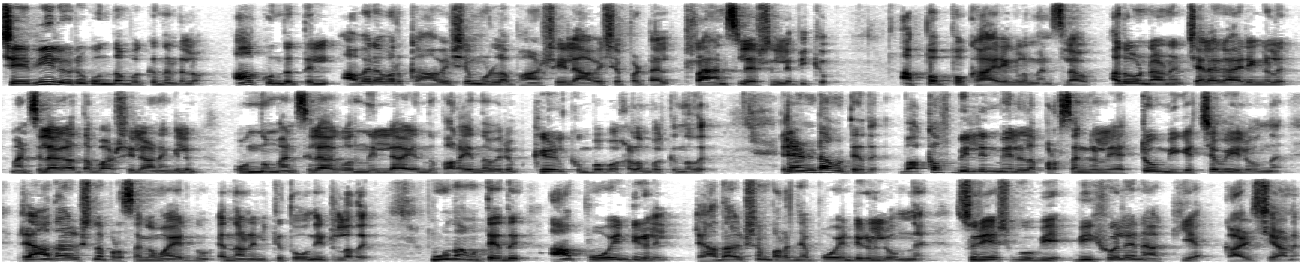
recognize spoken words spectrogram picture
ചെവിയിൽ ഒരു കുന്തം വെക്കുന്നുണ്ടല്ലോ. ആ കുന്തത്തിൽ അവരവർക്ക് ആവശ്യമുള്ള ഭാഷയിൽ ആവശ്യപ്പെട്ടാൽ ട്രാൻസ്ലേഷൻ ലഭിക്കും. അപ്പപ്പോൾ കാര്യങ്ങൾ മനസ്സിലാവും. അതുകൊണ്ടാണ് ചില കാര്യങ്ങൾ മനസ്സിലാകാത്ത ഭാഷയിലാണെങ്കിലും ഒന്നും മനസ്സിലാകുന്നില്ല എന്ന് പറയുന്നവരും കേൾക്കുമ്പോൾ ബഹളം വെക്കുന്നത്. രണ്ടാമത്തേത് വഖഫ് ബില്ലിന്മേലുള്ള പ്രസംഗങ്ങളിൽ ഏറ്റവും മികച്ചവയിലൊന്ന് രാധാകൃഷ്ണ പ്രസംഗമായിരുന്നു എന്നാണ് എനിക്ക് തോന്നിയിട്ടുള്ളത്. മൂന്നാമത്തേത് ആ പോയിന്റുകളിൽ രാധാകൃഷ്ണൻ പറഞ്ഞ പോയിന്റുകളിൽ ഒന്ന് സുരേഷ് ഗോപിയെ വിഹ്വലനാക്കിയ കാഴ്ചയാണ്.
